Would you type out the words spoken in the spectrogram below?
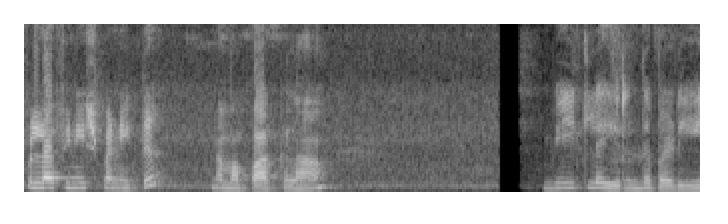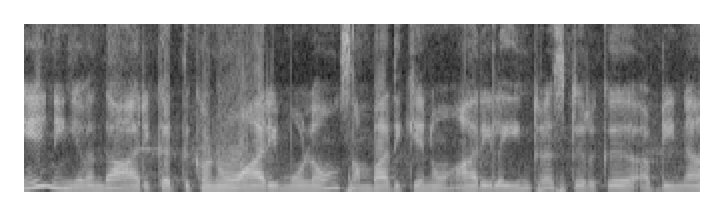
ஃபுல்லாக ஃபினிஷ் பண்ணிவிட்டு நம்ம பார்க்கலாம். வீட்டில் இருந்தபடியே நீங்கள் வந்து ஆரி கற்றுக்கணும் ஆரி மூலம் சம்பாதிக்கணும் ஆரியில் இன்ட்ரெஸ்ட் இருக்குது அப்படின்னா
